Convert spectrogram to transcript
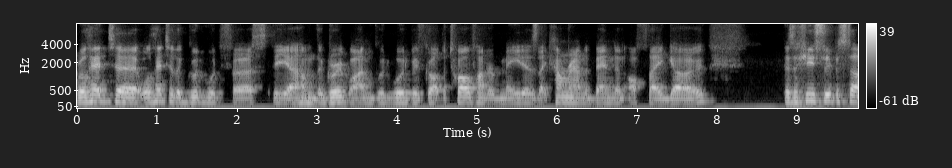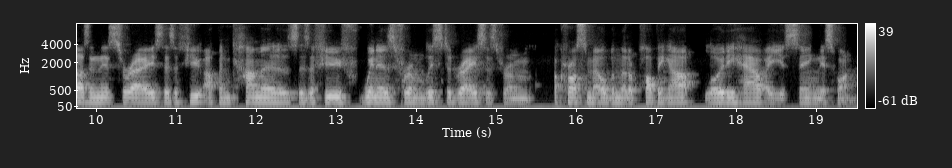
We'll head to we'll head to the Goodwood first. The um, the Group One Goodwood. We've got the 1200 meters. They come around the bend and off they go. There's a few superstars in this race. There's a few up and comers. There's a few winners from listed races from across Melbourne that are popping up. Lloydie, how are you seeing this one?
